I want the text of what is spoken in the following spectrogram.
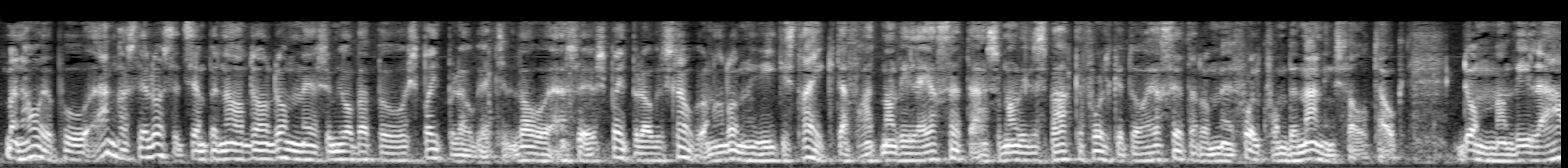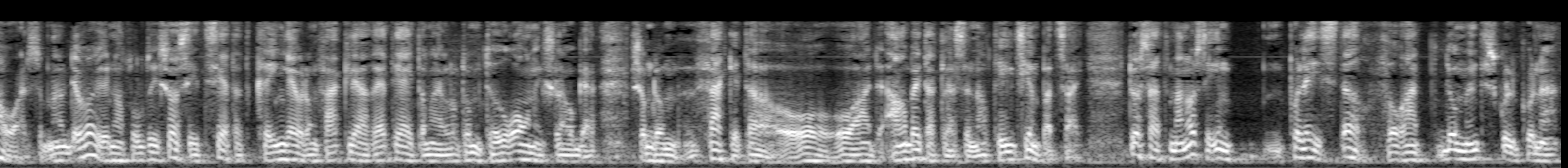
man har ju på andra ställen också till exempel när de, de som jobbar på spritbolaget var alltså spritbolagets slager när de gick i strejk därför att man ville ersätta alltså man ville sparka folket och ersätta dem med folk från bemanningsföretag. De man ville ha alltså. Men det var ju naturligtvis också ett sätt att kringgå de fackliga rättigheterna eller de turordningslagar som de facket och, och arbetarklassen har tillkämpat sig. Då satte man också in polis där för att de inte skulle kunna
